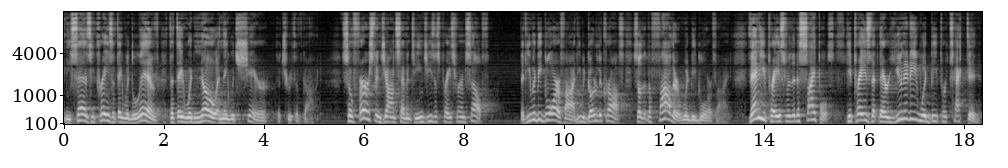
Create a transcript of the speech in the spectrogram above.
and he says, he prays that they would live, that they would know, and they would share the truth of God. So, first in John 17, Jesus prays for himself. that he would be glorified. He would go to the cross so that the Father would be glorified. Then he prays for the disciples. He prays that their unity would be protected.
